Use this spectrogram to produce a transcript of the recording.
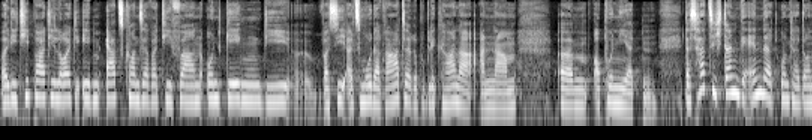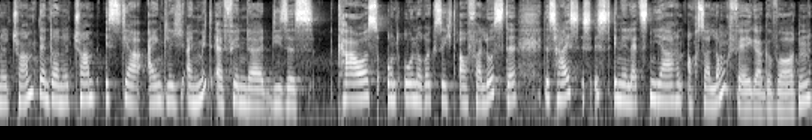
weil die Tea Party Leute eben erzkonservativ waren und gegen die, äh, was sie als moderate Republikaner annahmen, ähm, opponierten. Das hat sich dann geändert unter Donald Trump, denn Donald Trump ist ja eigentlich ein Miterfinder dieses Chaos und ohne Rücksicht auf Verluste. Das heißt, es ist in den letzten Jahren auch salonfähiger geworden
